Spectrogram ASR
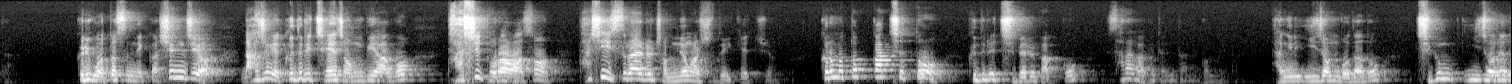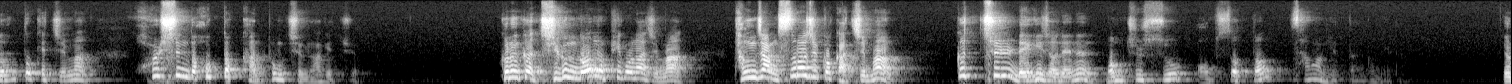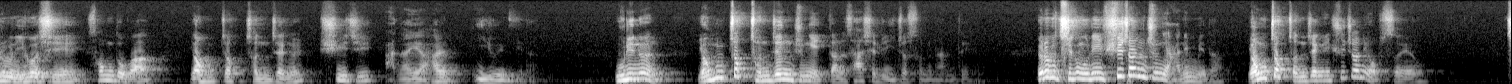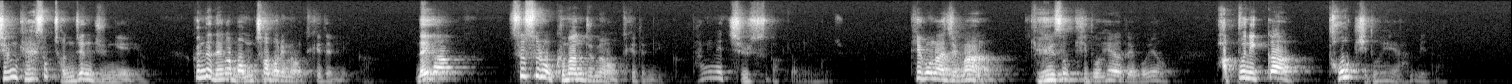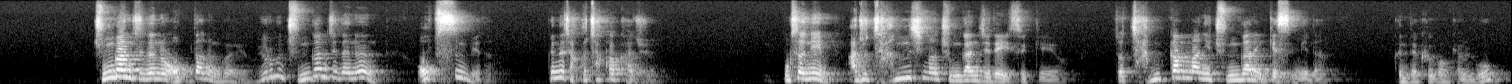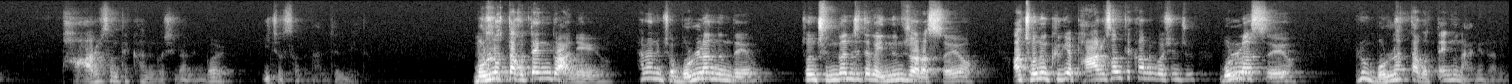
그리고 어떻습니까? 심지어 나중에 그들이 재정비하고 다시 돌아와서 다시 이스라엘을 점령할 수도 있겠죠. 그러면 똑같이 또 그들의 지배를 받고 살아가게 된다는 겁니다. 당연히 이전보다도 지금 이전에도 혹독했지만 훨씬 더 혹독한 통치를 하겠죠. 그러니까 지금 너무 피곤하지만 당장 쓰러질 것 같지만 끝을 내기 전에는 멈출 수 없었던 상황이었다는 겁니다. 여러분 이것이 성도가 영적 전쟁을 쉬지 않아야 할 이유입니다. 우리는 영적 전쟁 중에 있다는 사실을 잊어서는 안 돼요. 여러분 지금 우리 휴전 중이 아닙니다. 영적 전쟁엔 휴전이 없어요. 지금 계속 전쟁 중이에요. 근데 내가 멈춰버리면 어떻게 됩니까? 내가 스스로 그만두면 어떻게 됩니까? 당연히 질 수밖에 없는 거죠. 피곤하지만 계속 기도해야 되고요. 바쁘니까 더 기도해야 합니다. 중간지대는 없다는 거예요. 여러분, 중간지대는 없습니다. 근데 자꾸 착각하죠. 목사님, 아주 잠시만 중간지대에 있을게요. 저 잠깐만 이 중간에 있겠습니다. 근데 그건 결국 바알을 선택하는 것이라는 걸 잊어서는 안 됩니다. 몰랐다고 땡도 아니에요. 하나님 저 몰랐는데요. 전 중간지대가 있는 줄 알았어요. 아 저는 그게 바알을 선택하는 것인 줄 몰랐어요. 여러분 몰랐다고 땡은 아니라는 거예요.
